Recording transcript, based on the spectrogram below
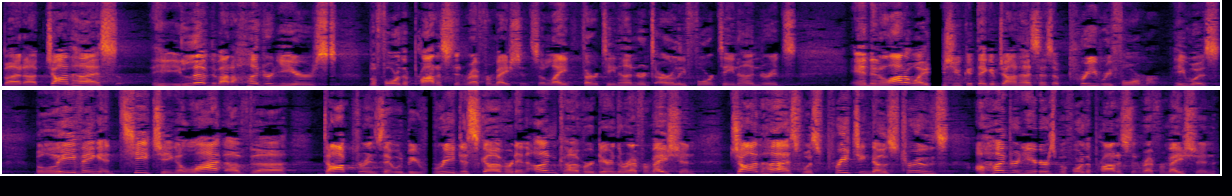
But uh, John Huss, he, lived about 100 years before the Protestant Reformation, so late 1300s, early 1400s. And in a lot of ways, you could think of John Huss as a pre reformer. He was believing and teaching a lot of the doctrines that would be rediscovered and uncovered during the Reformation. John Huss was preaching those truths a hundred years before the Protestant Reformation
